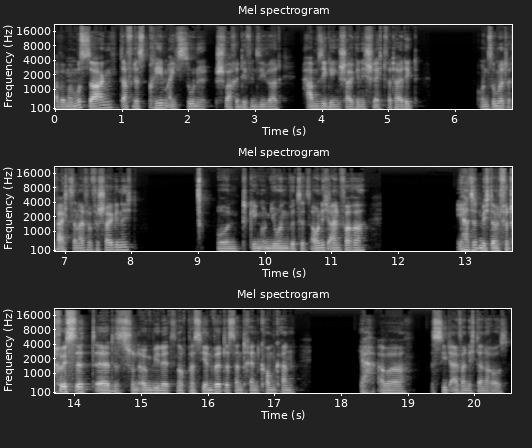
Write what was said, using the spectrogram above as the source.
Aber man muss sagen, dafür, dass Bremen eigentlich so eine schwache Defensive hat, haben sie gegen Schalke nicht schlecht verteidigt. Und somit reicht es dann einfach für Schalke nicht. Und gegen Union wird es jetzt auch nicht einfacher. Ihr hattet mich damit vertröstet, äh, dass es schon irgendwie jetzt noch passieren wird, dass dann Trend kommen kann. Ja, aber es sieht einfach nicht danach aus.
